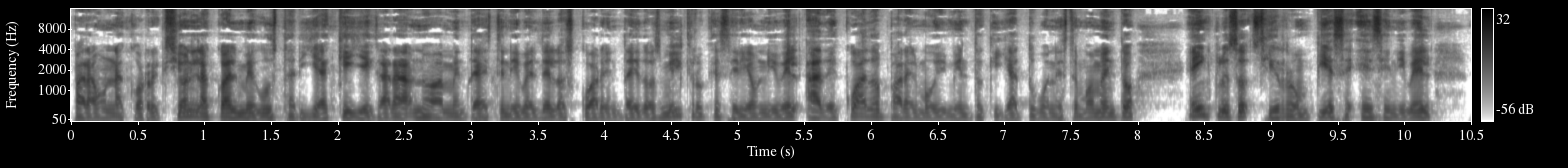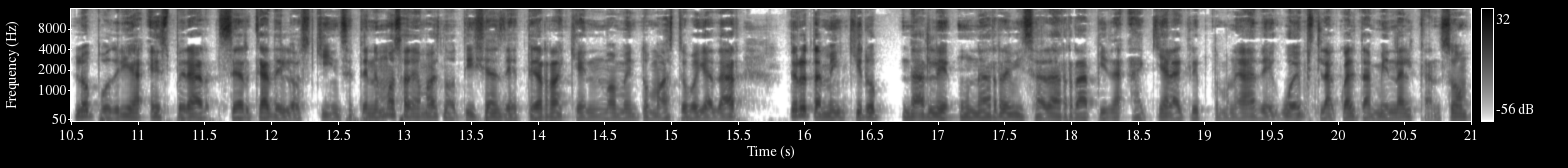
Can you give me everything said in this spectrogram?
para una corrección, la cual me gustaría que llegara nuevamente a este nivel de los 42 mil. Creo que sería un nivel adecuado para el movimiento que ya tuvo en este momento. E incluso si rompiese ese nivel, lo podría esperar cerca de los 15. Tenemos además noticias de Terra que en un momento más te voy a dar, pero también quiero darle una revisada rápida aquí a la criptomoneda de Webs, la cual también alcanzó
